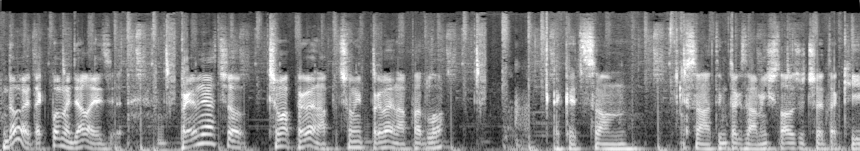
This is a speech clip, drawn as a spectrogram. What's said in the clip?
dobre, tak poďme ďalej. Pre mňa, čo, čo, ma prvé, čo mi prvé napadlo, keď som sa nad tým tak zamýšľal, že čo je taký,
